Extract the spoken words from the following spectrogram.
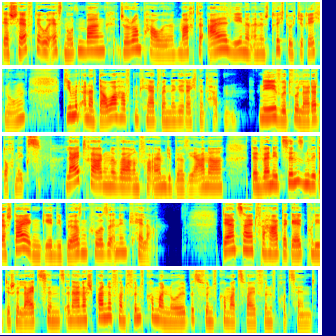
Der Chef der US-Notenbank, Jerome Powell, machte all jenen einen Strich durch die Rechnung, die mit einer dauerhaften Kehrtwende gerechnet hatten. Nee, wird wohl leider doch nix. Leidtragende waren vor allem die Börsianer, denn wenn die Zinsen wieder steigen, gehen die Börsenkurse in den Keller. Derzeit verharrt der geldpolitische Leitzins in einer Spanne von 5,0 bis 5,25 Prozent.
